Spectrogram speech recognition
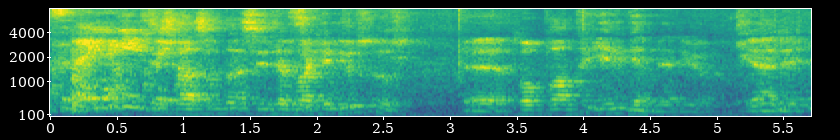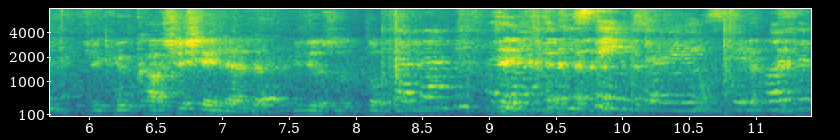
Sırayla gelecek. Esasında siz de fark ediyorsunuz, e, toplantı yeni demleniyor. Yani çünkü karşı şeylerle biliyorsunuz Ya toplantı. ben bitmeden isteğimi söylemek istiyorum. Hazır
